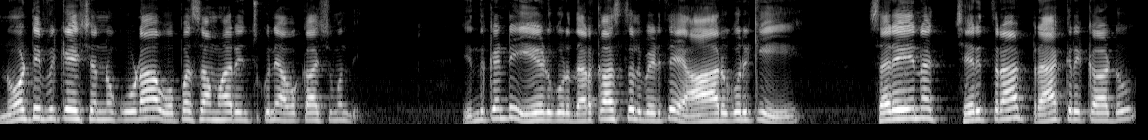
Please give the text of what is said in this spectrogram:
నోటిఫికేషన్ను కూడా ఉపసంహరించుకునే అవకాశం ఉంది. ఎందుకంటే ఏడుగురు దరఖాస్తులు పెడితే ఆరుగురికి సరైన చరిత్ర ట్రాక్ రికార్డు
